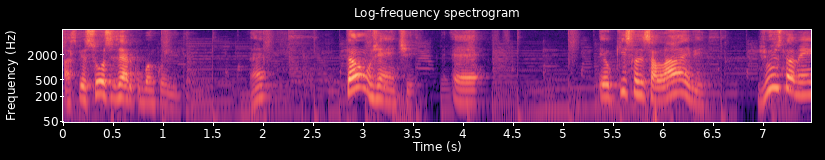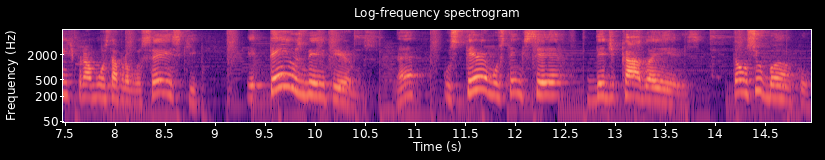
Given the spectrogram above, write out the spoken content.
As pessoas fizeram com o Banco Inter. Né? Então, gente, é, eu quis fazer essa live justamente para mostrar para vocês que tem os meio termos. Né? Os termos têm que ser dedicados a eles. Então, se o banco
